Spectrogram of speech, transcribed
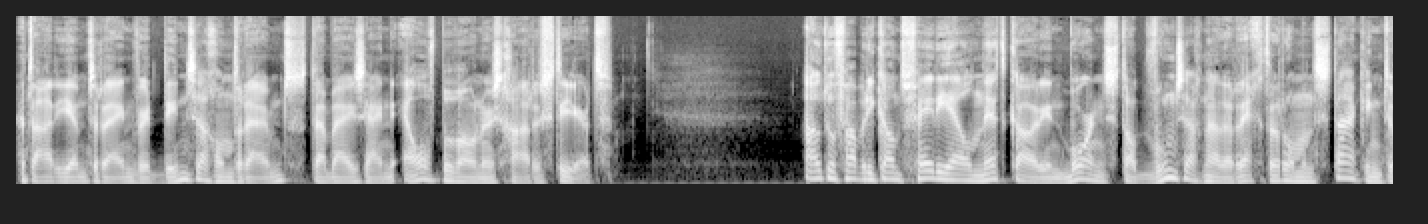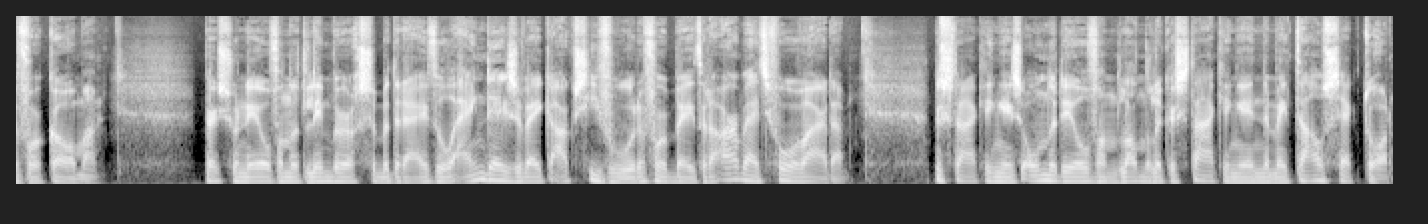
Het ADM-terrein werd dinsdag ontruimd. Daarbij zijn elf bewoners gearresteerd. Autofabrikant VDL Netcar in Born stapt woensdag naar de rechter... om een staking te voorkomen. Personeel van het Limburgse bedrijf wil eind deze week actie voeren... voor betere arbeidsvoorwaarden. De staking is onderdeel van landelijke stakingen in de metaalsector.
